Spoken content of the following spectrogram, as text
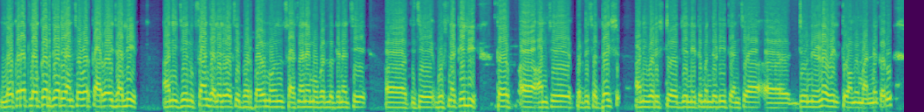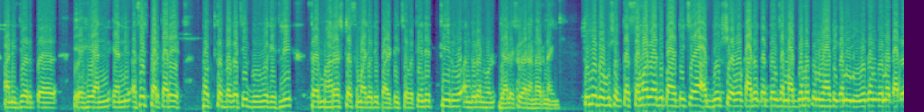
लवकरात लवकर जर यांच्यावर कारवाई झाली आणि जे नुकसान झालेलं त्याची भरपाई म्हणून शासनाने मोबदला देण्याची तिचे तिची घोषणा केली तर आमचे प्रदेश अध्यक्ष आणि वरिष्ठ जे नेते मंडळी त्यांच्या जो निर्णय होईल तो आम्ही मान्य करू. आणि जर हे यांनी यांनी असेच प्रकारे फक्त बघाची भूमिका घेतली तर महाराष्ट्र समाजवादी पार्टीच्या वतीने तीव्र आंदोलन हो- झाल्याशिवाय राहणार नाही. तुम्ही बघू शकता समाजवादी पार्टीच्या अध्यक्ष व कार्यकर्त्यांच्या माध्यमातून या ठिकाणी निवेदन देण्यात आले.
